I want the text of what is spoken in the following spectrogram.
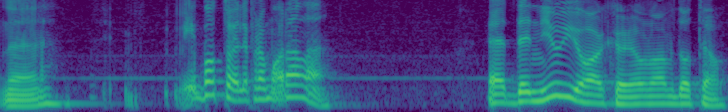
né? E botou ele para morar lá. É The New Yorker é o nome do hotel.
